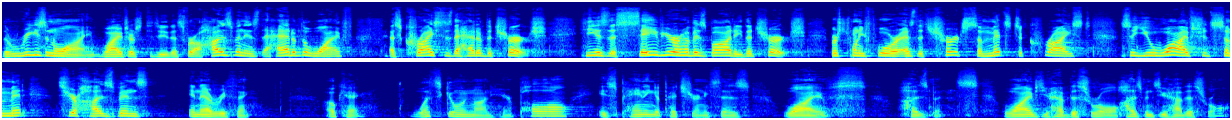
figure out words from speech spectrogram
the reason why wives are to do this, for a husband is the head of the wife, as Christ is the head of the church. He is the Savior of his body, the church. Verse 24, as the church submits to Christ, so you wives should submit to your husbands in everything. Okay, what's going on here? Paul is painting a picture and he says, Wives, husbands. Wives, you have this role. Husbands, you have this role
